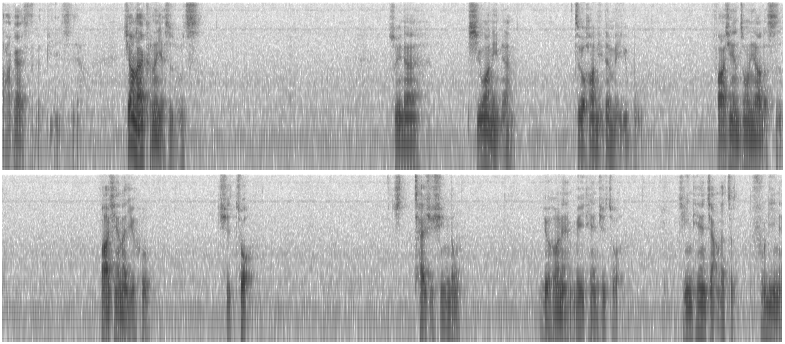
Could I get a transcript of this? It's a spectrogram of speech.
大概是这个比例是这样，将来可能也是如此。所以呢，希望你呢。走好你的每一步，发现重要的事，发现了以后去做，采取行动，以后呢每天去做。今天讲的这复利呢，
